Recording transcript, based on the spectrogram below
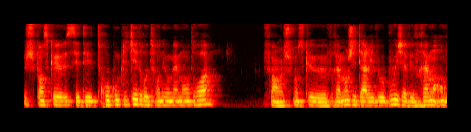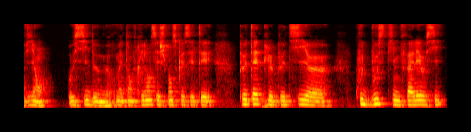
je pense que c'était trop compliqué de retourner au même endroit. Enfin, je pense que vraiment j'étais arrivée au bout et j'avais vraiment envie en, aussi de me remettre en freelance. Et je pense que c'était peut-être le petit euh, coup de boost qu'il me fallait aussi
